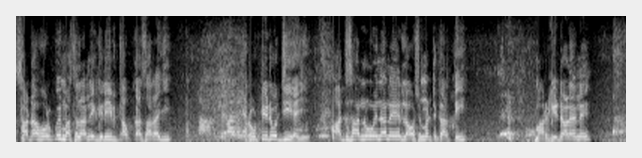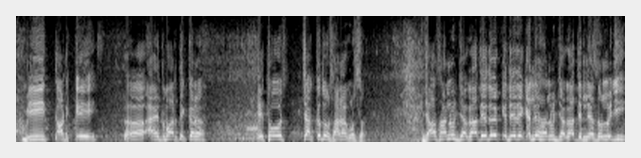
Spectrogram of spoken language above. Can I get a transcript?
ਸਾਡਾ ਹੋਰ ਕੋਈ ਮਸਲਾ ਨਹੀਂ, ਗਰੀਬ ਤਬਕਾ ਸਾਰਾ ਜੀ। ਰੋਟੀ ਰੋਜੀ ਹੈ ਜੀ। ਅੱਜ ਸਾਨੂੰ ਇਹਨਾਂ ਨੇ ਲੌਸਮੈਂਟ ਕਰਤੀ, ਮਾਰਕੀਟ ਵਾਲਿਆਂ ਨੇ, ਵੀ ਤੜਕੇ ਐਤਵਾਰ ਤੱਕਰ ਇਥੋਂ ਚੱਕ ਦੋ ਸਾਰਾ ਕੁਝ ਜਾਂ ਸਾਨੂੰ ਜਗ੍ਹਾ ਦੇ ਦਿਓ ਕਿਤੇ ਦੇ ਕਹਿੰਦੇ ਸਾਨੂੰ ਜਗ੍ਹਾ ਦਿੰਨੇ ਆ ਤੁਹਾਨੂੰ ਜੀ।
